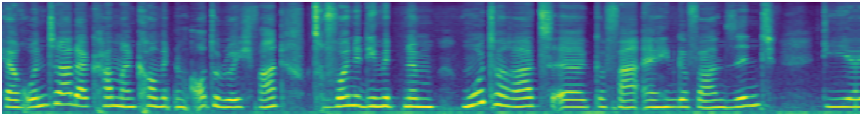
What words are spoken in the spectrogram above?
herunter. Da kann man kaum mit einem Auto durchfahren. Unsere Freunde, die mit einem Motorrad äh, äh, hingefahren sind, die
